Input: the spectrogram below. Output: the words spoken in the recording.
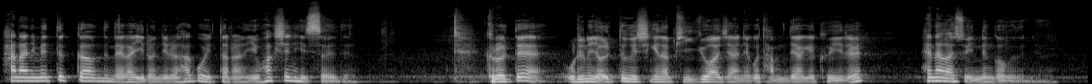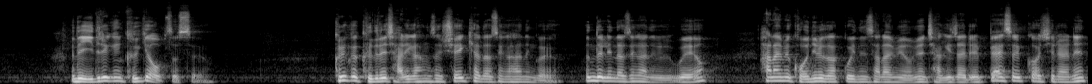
하나님의 뜻 가운데 내가 이런 일을 하고 있다라는 이 확신이 있어야 돼요. 그럴 때 우리는 열등 의식이나 비교하지 않고 담대하게 그 일을 해나갈 수 있는 거거든요. 근데 이들에겐 그게 없었어요. 그러니까 그들의 자리가 항상 쉐이키하다 생각하는 거예요. 흔들린다 생각하는 거예요. 왜요? 하나님의 권위를 갖고 있는 사람이 오면 자기 자리를 뺏을 것이라는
